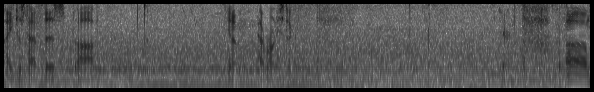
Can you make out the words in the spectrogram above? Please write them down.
I just have this, uh, you know, pepperoni stick. Here. Um,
